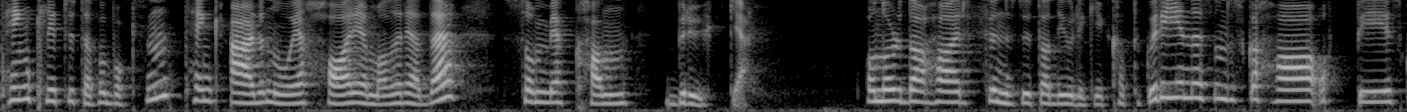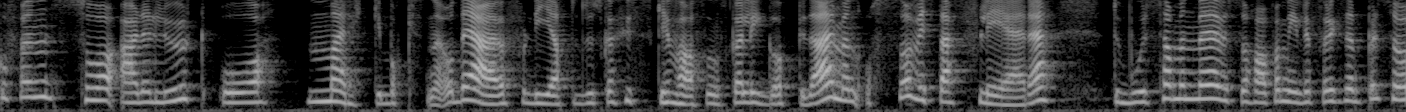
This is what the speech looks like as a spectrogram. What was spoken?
tenk litt utafor boksen. Tenk er det noe jeg har hjemme allerede som jeg kan bruke. Og når du da har funnet ut av de ulike kategoriene som du skal ha oppi skuffen, så er det lurt å merke boksene. Og det er jo fordi at du skal huske hva som skal ligge oppi der, men også hvis det er flere du bor sammen med, hvis du har familie f.eks., så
